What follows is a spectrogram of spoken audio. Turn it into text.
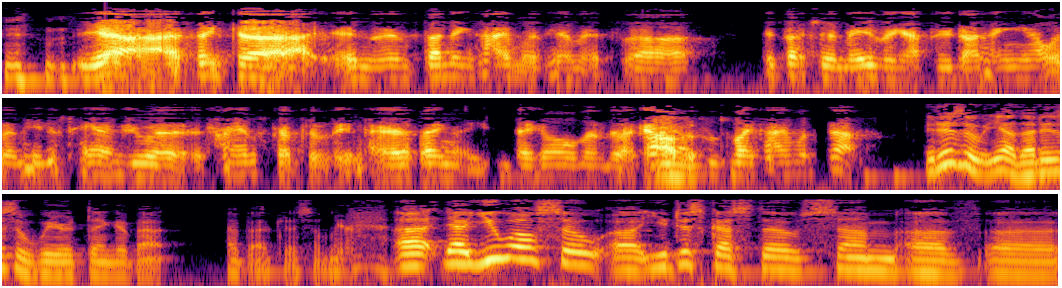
yeah, I think uh, in, in spending time with him, it's uh, it's actually amazing. After you're done hanging out with him, he just hands you a, a transcript of the entire thing that you can take home and be like, "Oh, Yeah. this is my time with Jeff." It is a yeah, that is a weird thing about about Jeff Sullivan. Uh, now you also uh, you discussed though some of uh,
